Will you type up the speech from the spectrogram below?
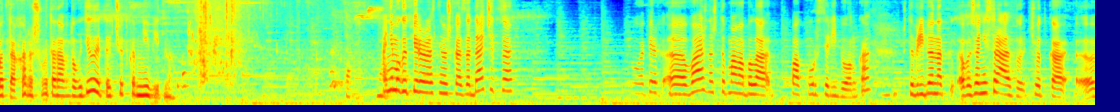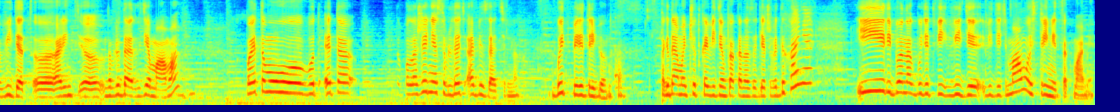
Вот так, хорошо. Вот она вдох делает, это четко мне видно. Так. Они могут первый раз немножко озадачиться. Ну, Во-первых, э, важно, чтобы мама была по курсу ребенка, чтобы ребенок, потому что они сразу четко э, видят, э, ориенти- э, наблюдают, где мама. Поэтому вот это положение соблюдать обязательно. Быть перед ребенком. Тогда мы четко видим, как она задерживает дыхание, и ребенок будет ви- виде- видеть маму и стремиться к маме,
